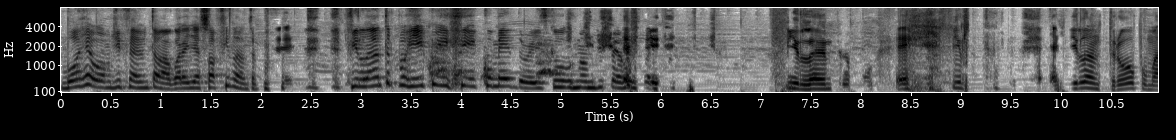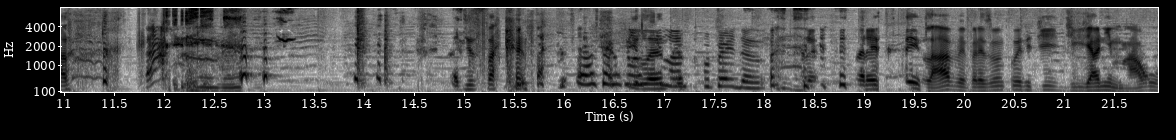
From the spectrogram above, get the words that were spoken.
morreu o Homem de Ferro, então agora ele é só filântropo. filântropo, rico e, e comedor, isso que o nome de ferro é. Filântropo. É, fil... é filantropo, maluco. Tá de sacanagem. Eu perdão. Parece, sei lá, velho. Parece uma coisa de, de animal.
